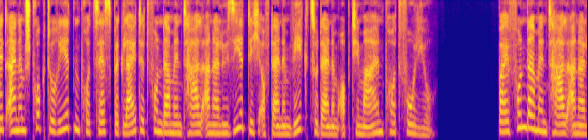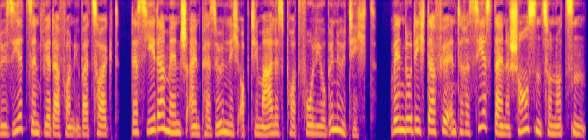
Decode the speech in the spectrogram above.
Mit einem strukturierten Prozess begleitet Fundamental analysiert dich auf deinem Weg zu deinem optimalen Portfolio. Bei Fundamental analysiert sind wir davon überzeugt, dass jeder Mensch ein persönlich optimales Portfolio benötigt. Wenn du dich dafür interessierst, deine Chancen zu nutzen,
